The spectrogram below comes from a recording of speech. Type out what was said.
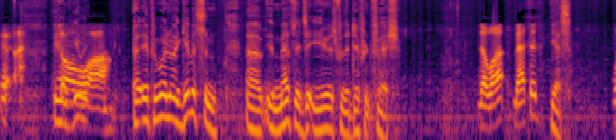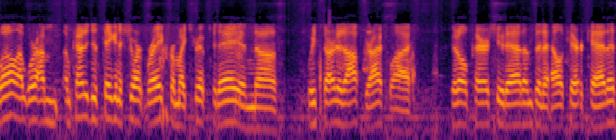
Yeah. So, it- uh, Uh, if you wouldn't mind, give us some uh, the methods that you use for the different fish. The what method? Yes. Well, I- we're, I'm I'm kind of just taking a short break from my trip today, and uh, we started off dry fly. Good old parachute Adams and an elk hair caddis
